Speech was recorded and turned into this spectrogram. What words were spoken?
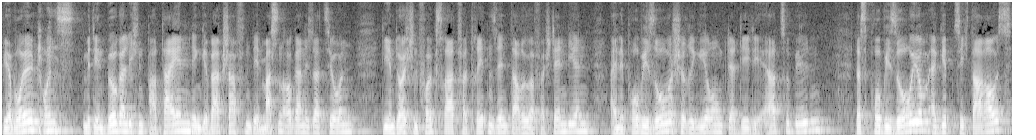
wir wollen uns mit den bürgerlichen Parteien, den Gewerkschaften, den Massenorganisationen, die im Deutschen Volksrat vertreten sind, darüber verständigen, eine provisorische Regierung der DDR zu bilden. Das Provisorium ergibt sich daraus,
